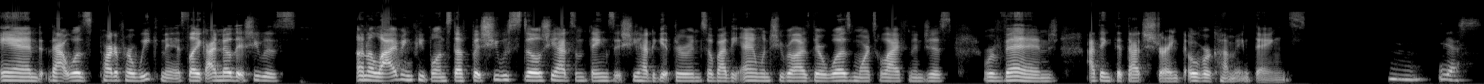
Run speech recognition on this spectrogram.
And that was part of her weakness. Like I know that she was unaliving people and stuff, but she was still she had some things that she had to get through. And so by the end, when she realized there was more to life than just revenge, I think that that's strength overcoming things. Mm, yes,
